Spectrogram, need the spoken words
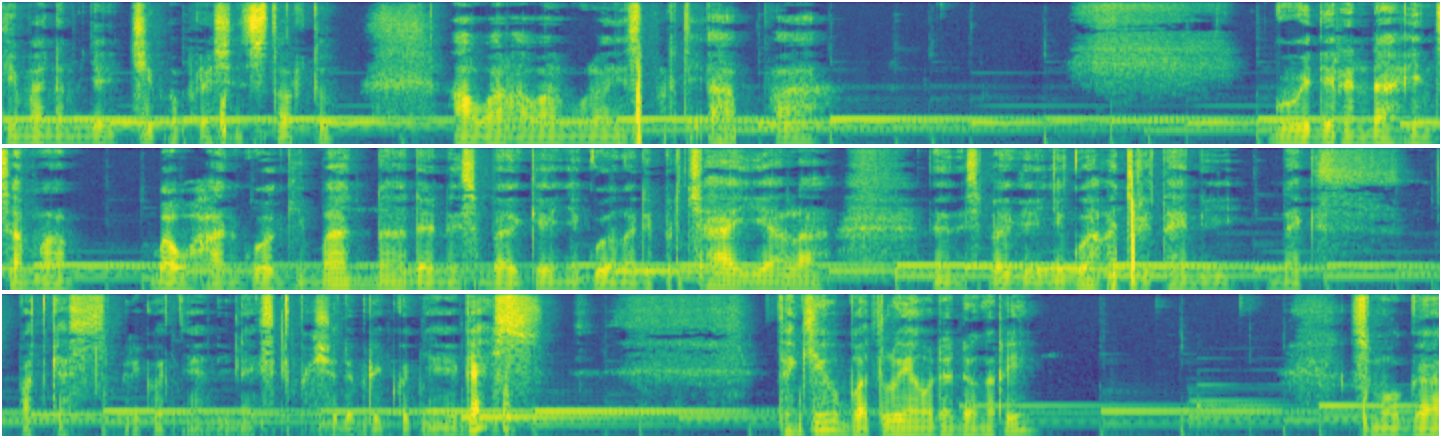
Gimana menjadi chief operation store tuh? Awal-awal mulanya seperti apa gue direndahin sama bawahan gue gimana dan lain sebagainya. Gue nggak dipercaya lah. Dan lain sebagainya. Gue akan ceritain di next podcast berikutnya di next episode berikutnya ya guys. Thank you buat lu yang udah dengerin. Semoga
